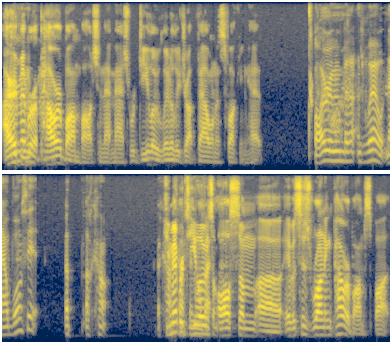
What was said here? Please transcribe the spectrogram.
I Mhm. remember a power bomb botch in that match where D'Lo literally dropped Val on his fucking head. I remember that as well. Now, was it? A, I can't. I Do you remember D'Lo's awesome? Uh, it was his running power bomb spot.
